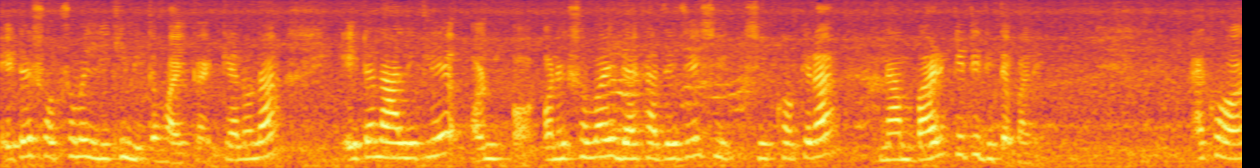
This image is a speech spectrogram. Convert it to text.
এটা সবসময় লিখে নিতে হয় কেননা এটা না লিখলে অন- অনেক সময় দেখা যায় যে শিক্ষকেরা নাম্বার কেটে দিতে পারে। এখন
